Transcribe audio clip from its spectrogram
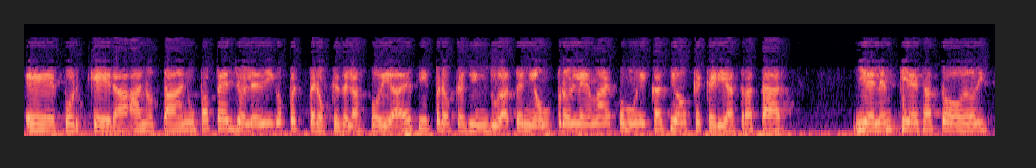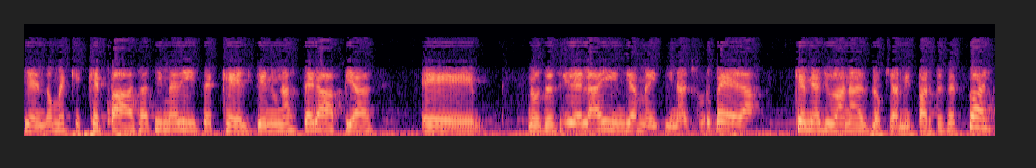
eh, porque era anotada en un papel. Yo le digo, pues, pero que se las podía decir, pero que sin duda tenía un problema de comunicación que quería tratar. Y él empieza todo diciéndome que qué pasa si me dice que él tiene unas terapias eh, no sé si de la India, medicina ayurveda, que me ayudan a desbloquear mi parte sexual.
